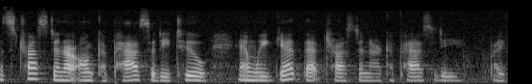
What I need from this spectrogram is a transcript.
It's trust in our own capacity too, and we get that trust in our capacity by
